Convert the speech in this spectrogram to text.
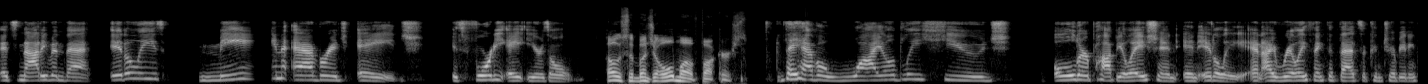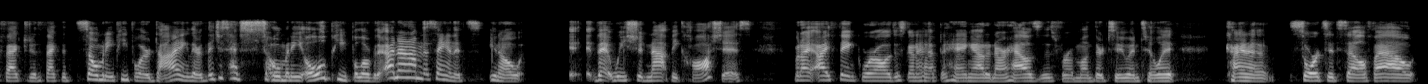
It's not even that. Italy's mean average age is 48 years old. Oh, it's a bunch of old motherfuckers. They have a wildly huge older population in Italy. And I really think that that's a contributing factor to the fact that so many people are dying there. They just have so many old people over there. And I'm not saying that's, you know, that we should not be cautious, but I, I think we're all just going to have to hang out in our houses for a month or two until it kind of sorts itself out.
